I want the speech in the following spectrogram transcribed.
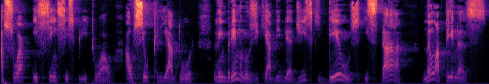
à sua essência espiritual, ao seu Criador. Lembremos-nos de que a Bíblia diz que Deus está não apenas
